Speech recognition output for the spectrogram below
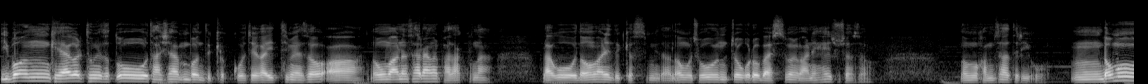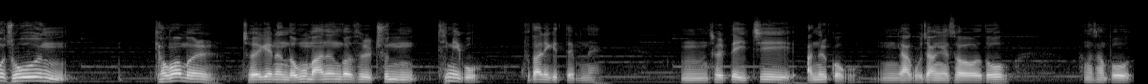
이번 계약을 통해서 또 다시 한번 느꼈고 제가 이 팀에서 아 너무 많은 사랑을 받았구나 라고 너무 많이 느꼈습니다. 너무 좋은 쪽으로 말씀을 많이 해주셔서 너무 감사드리고 음, 너무 좋은 경험을 저에게는 너무 많은 것을 준 팀이고 구단이기 때문에 음, 절대 잊지 않을 거고 음, 야구장에서도 항상 뭐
